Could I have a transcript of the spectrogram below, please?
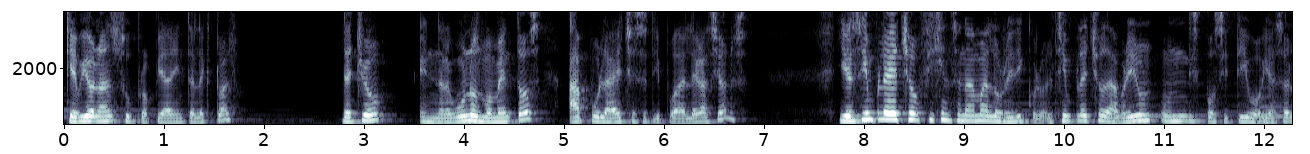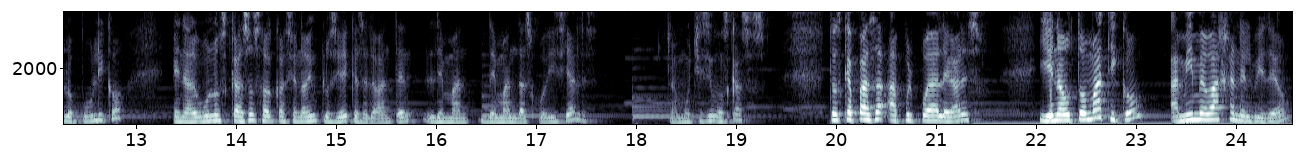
que violan su propiedad intelectual. De hecho, en algunos momentos Apple ha hecho ese tipo de alegaciones. Y el simple hecho, fíjense nada más lo ridículo, el simple hecho de abrir un, dispositivo y hacerlo público, en algunos casos ha ocasionado inclusive que se levanten demandas judiciales. En muchísimos casos. Entonces, ¿qué pasa? Apple puede alegar eso. Y en automático, a mí me bajan el video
